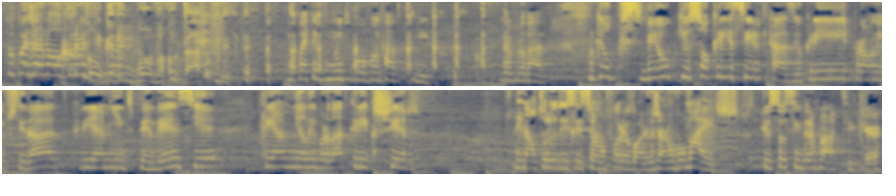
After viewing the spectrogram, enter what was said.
O meu pai já na altura Com um ficou. bocadinho de boa vontade. O meu pai teve muito boa vontade comigo, na verdade. Porque ele percebeu que eu só queria sair de casa. Eu queria ir para a universidade, queria a minha independência, queria a minha liberdade, queria crescer. E na altura eu disse-lhe: se eu não for agora, eu já não vou mais. Porque eu sou assim dramática.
